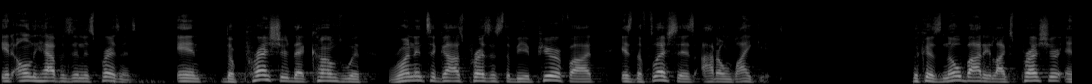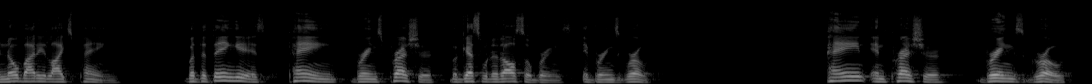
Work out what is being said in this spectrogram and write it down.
It only happens in His presence. And the pressure that comes with running to God's presence to be purified is the flesh says, I don't like it. Because nobody likes pressure and nobody likes pain. But the thing is, pain brings pressure, but guess what it also brings? It brings growth. Pain and pressure brings growth,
